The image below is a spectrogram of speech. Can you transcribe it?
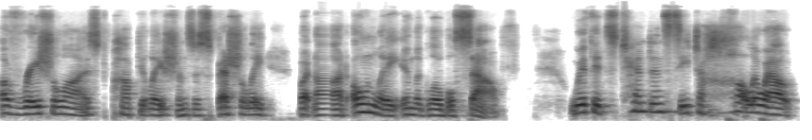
of racialized populations, especially, but not only in the global south, with its tendency to hollow out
